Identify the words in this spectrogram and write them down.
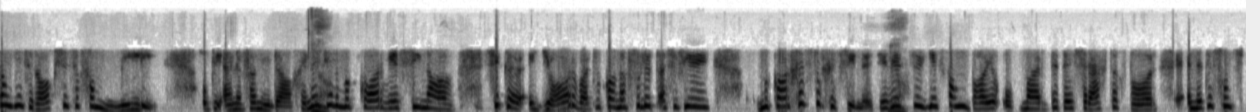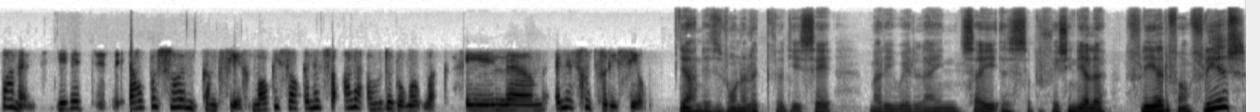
dan jy's raak soos 'n familie op die einde van die dag. En net ja. julle mekaar weer sien na seker 'n jaar wat ook al nou voel dit asof jy mekaar gister gesien het. Jy weet ja. so jy vang baie op maar dit is regtig waar en dit is ontspannend jy weet elke persoon kan vlieg maak nie saak en dit is vir alle ouderdomme ook. En um, en dit is goed vir die siel. Ja dit is wonderlik wat jy sê Marie Weerlyn sy is 'n professionele vleer van vleers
